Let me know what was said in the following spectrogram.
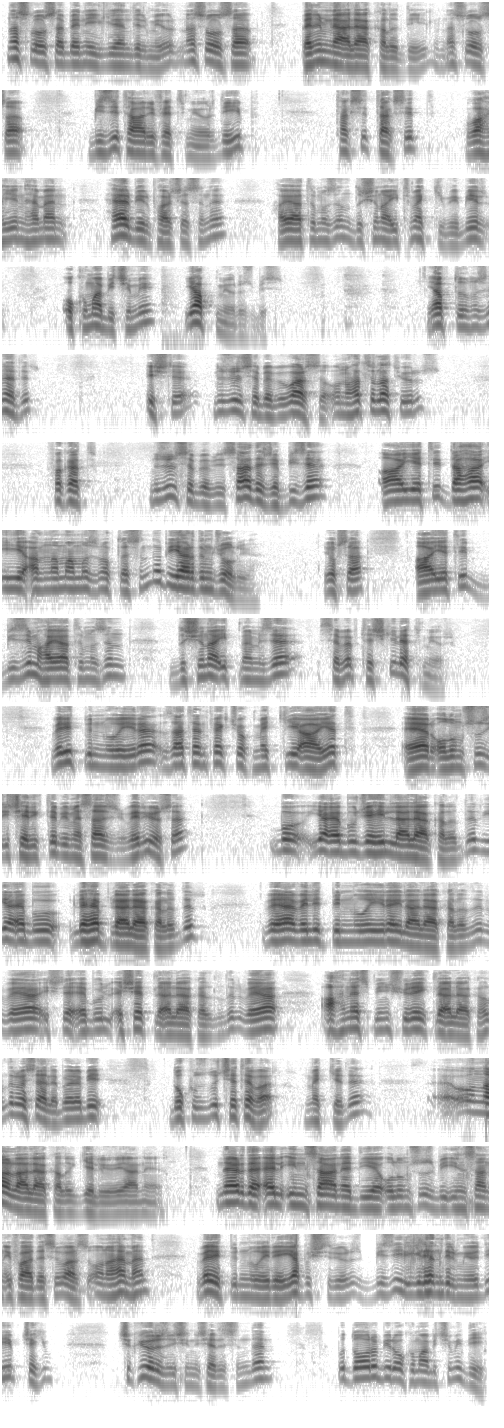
nasıl olsa beni ilgilendirmiyor, nasıl olsa benimle alakalı değil, nasıl olsa bizi tarif etmiyor deyip taksit taksit vahyin hemen her bir parçasını hayatımızın dışına itmek gibi bir okuma biçimi yapmıyoruz biz. Yaptığımız nedir? İşte nüzül sebebi varsa onu hatırlatıyoruz. Fakat nüzül sebebi sadece bize ayeti daha iyi anlamamız noktasında bir yardımcı oluyor. Yoksa ayeti bizim hayatımızın dışına itmemize sebep teşkil etmiyor. Velid bin Mughire zaten pek çok Mekki ayet eğer olumsuz içerikte bir mesaj veriyorsa bu ya Ebu Cehil ile alakalıdır ya Ebu Leheb ile alakalıdır veya Velid bin Mughire ile alakalıdır veya işte Ebul Eşet ile alakalıdır veya Ahnes bin Şüreyk ile alakalıdır vesaire. Böyle bir dokuzlu çete var Mekke'de. E, Onlarla alakalı geliyor yani. Nerede el insane diye olumsuz bir insan ifadesi varsa ona hemen Velid bin Mughire'yi yapıştırıyoruz. Bizi ilgilendirmiyor deyip çekip çıkıyoruz işin içerisinden. Bu doğru bir okuma biçimi değil.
